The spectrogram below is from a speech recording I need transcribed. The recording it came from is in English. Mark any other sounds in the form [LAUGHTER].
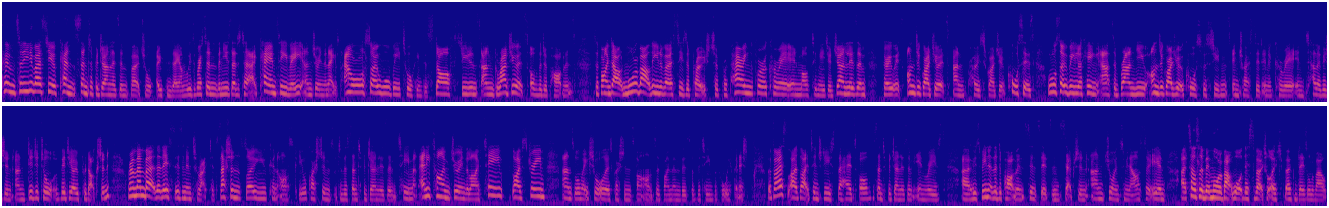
welcome to the University of Kent Centre for Journalism Virtual Open Day. I'm Louisa Britton, the news editor at KMTV, and during the next hour or so, we'll be talking to staff, students, and graduates of the department to find out more about the university's approach to preparing for a career in multimedia journalism through its undergraduate and postgraduate courses. We'll also be looking at a brand new undergraduate course for students interested in a career in television and digital video production. Remember that this is an interactive session, so you can ask your questions to the Centre for Journalism team at any time during the live team live stream, and we'll make sure all those questions are answered by members of the team before we finish. But first, I'd like to introduce the head of the Centre for Journalism, Ian Reeves, uh, who's been at the department since its inception and joins me now. So, Ian, uh, tell us a little bit more about what this virtual Open Day is all about.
